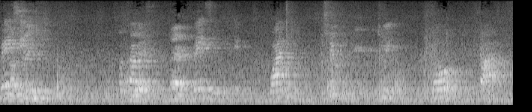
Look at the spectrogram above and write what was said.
Basic. Okay. Yeah. Basic. One, two, three, four, five,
